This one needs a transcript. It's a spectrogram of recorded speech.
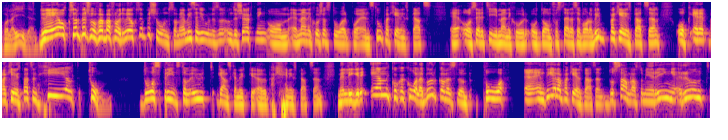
hålla i den. Du är också en person, får jag bara fråga, du är också en person som, jag minns att jag gjorde en undersökning om eh, människor som står på en stor parkeringsplats eh, och så är det tio människor och de får ställa sig var de vill på parkeringsplatsen och är det parkeringsplatsen helt tom då sprids de ut ganska mycket över parkeringsplatsen. Men ligger det en Coca-Cola-burk av en slump på Eh, en del av parkeringsplatsen, då samlas de i en ring runt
